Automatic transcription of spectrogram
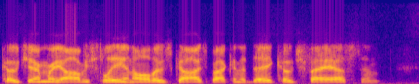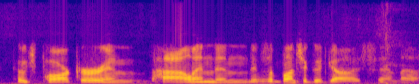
Coach Emery, obviously, and all those guys back in the day, Coach Fast and Coach Parker and Highland, and it was a bunch of good guys, and uh,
